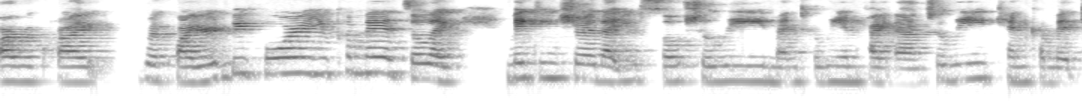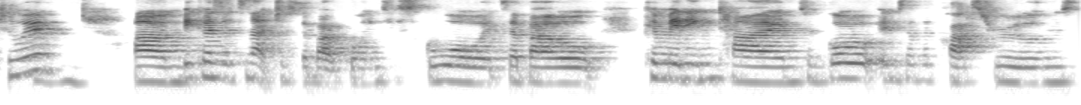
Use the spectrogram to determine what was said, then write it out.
are required required before you commit. So like making sure that you socially, mentally, and financially can commit to it. Mm-hmm. Um, because it's not just about going to school, it's about committing time to go into the classrooms,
